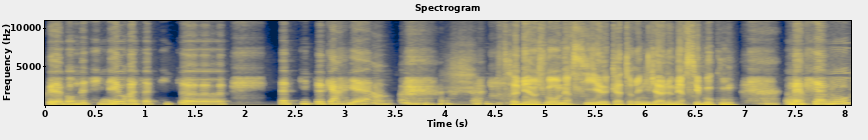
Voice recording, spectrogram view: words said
que, la bande dessinée aura sa petite, euh, sa petite carrière. Très bien, je vous remercie Catherine Vial, merci beaucoup. Merci à vous.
